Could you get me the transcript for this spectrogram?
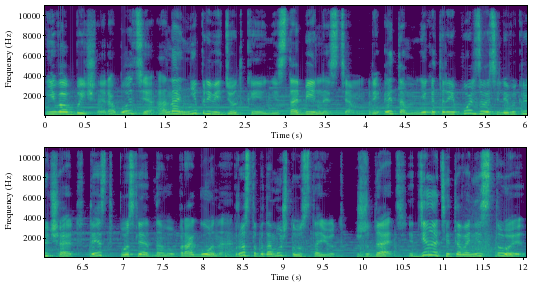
и в обычной работе она не приведет к нестабильностям. При этом некоторые пользователи выключают тест после одного прогона, просто потому что устают ждать. Делать этого не стоит,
